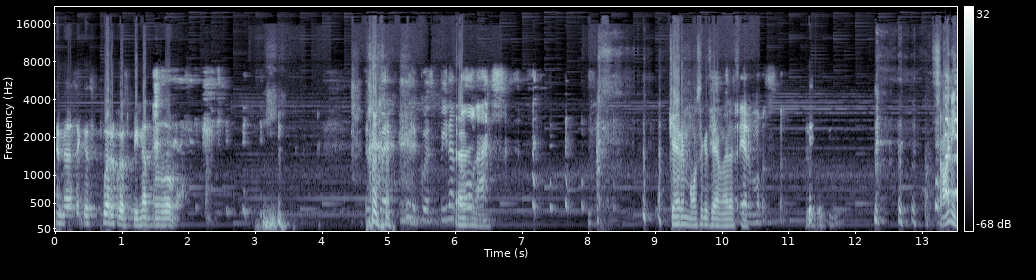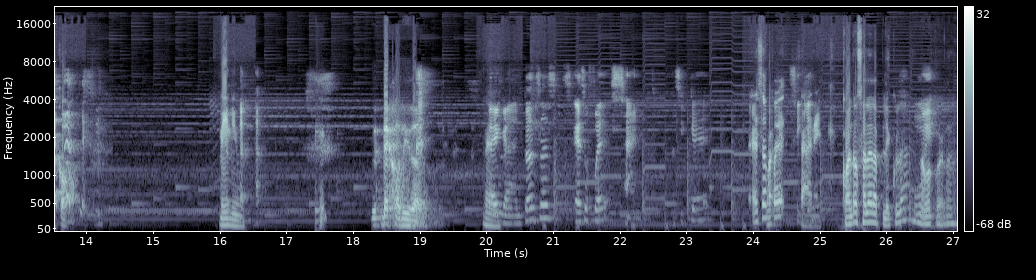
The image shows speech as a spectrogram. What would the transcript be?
Se me hace que es puerco espina todo. El puer- puerco espina todo gas. qué hermoso que se llamara así. Sería hermoso. Sónico. Mínimo. De jodido. Venga, entonces, eso fue Sonic. Así que, Eso fue Sí, Sonic. ¿cuándo sale la película? No me acuerdo.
